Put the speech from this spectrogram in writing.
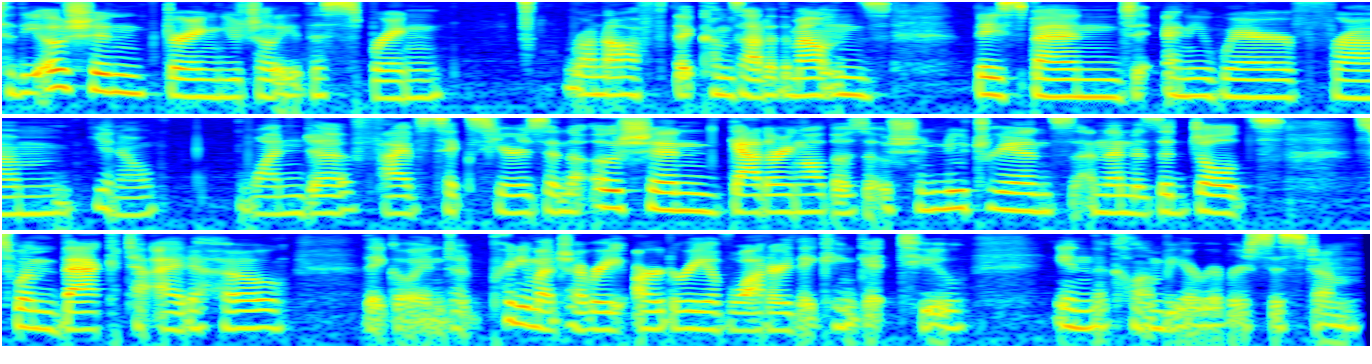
to the ocean during usually the spring runoff that comes out of the mountains. They spend anywhere from, you know, one to five, six years in the ocean, gathering all those ocean nutrients. And then as adults, swim back to Idaho. They go into pretty much every artery of water they can get to in the Columbia River system.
